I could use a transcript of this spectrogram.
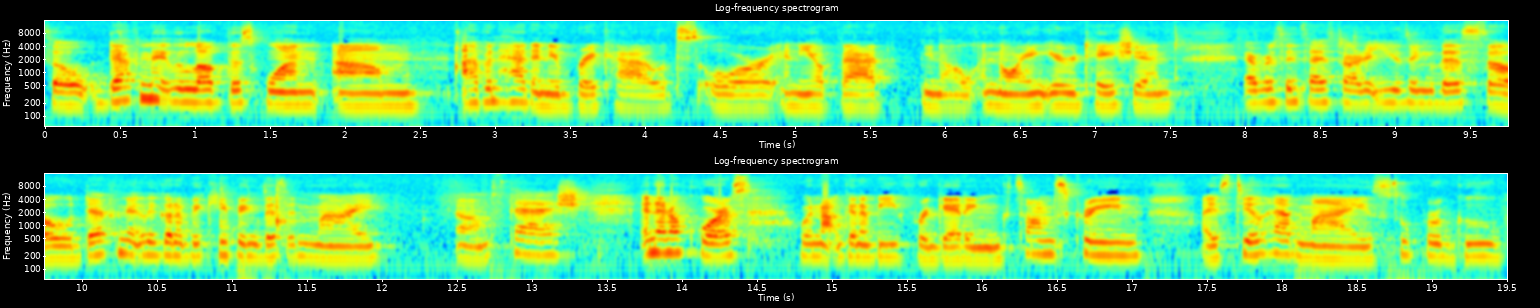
So definitely love this one. Um, i haven't had any breakouts or any of that you know annoying irritation ever since i started using this. So definitely gonna be keeping this in my um, stash. And then of course we're not gonna be forgetting sunscreen. I still have my Supergoop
